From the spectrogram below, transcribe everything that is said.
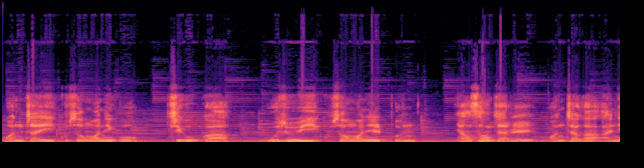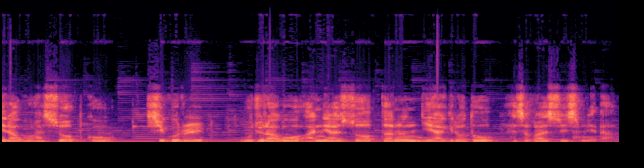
원자의 구성원이고 지구가 우주의 구성원일 뿐 양성자를 원자가 아니라고 할 수 없고 지구를 우주라고 아니할 수 없다는 이야기로도 해석할 수 있습니다.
